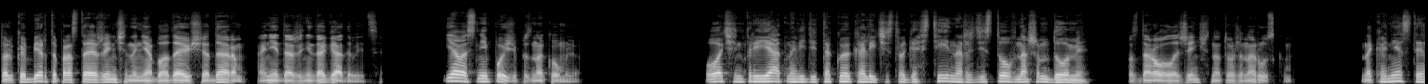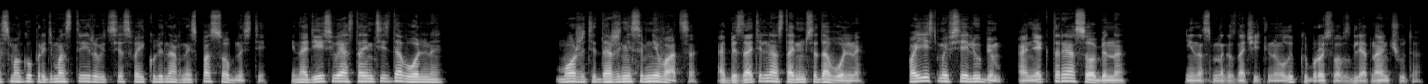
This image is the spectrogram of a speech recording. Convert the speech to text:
Только Берта простая женщина, не обладающая даром, о ней даже не догадывается. Я вас с ней позже познакомлю». «Очень приятно видеть такое количество гостей на Рождество в нашем доме», поздоровалась женщина тоже на русском. Наконец-то я смогу продемонстрировать все свои кулинарные способности, и надеюсь, вы останетесь довольны. Можете даже не сомневаться, обязательно останемся довольны. Поесть мы все любим, а некоторые особенно. Нина с многозначительной улыбкой бросила взгляд на Анчута.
